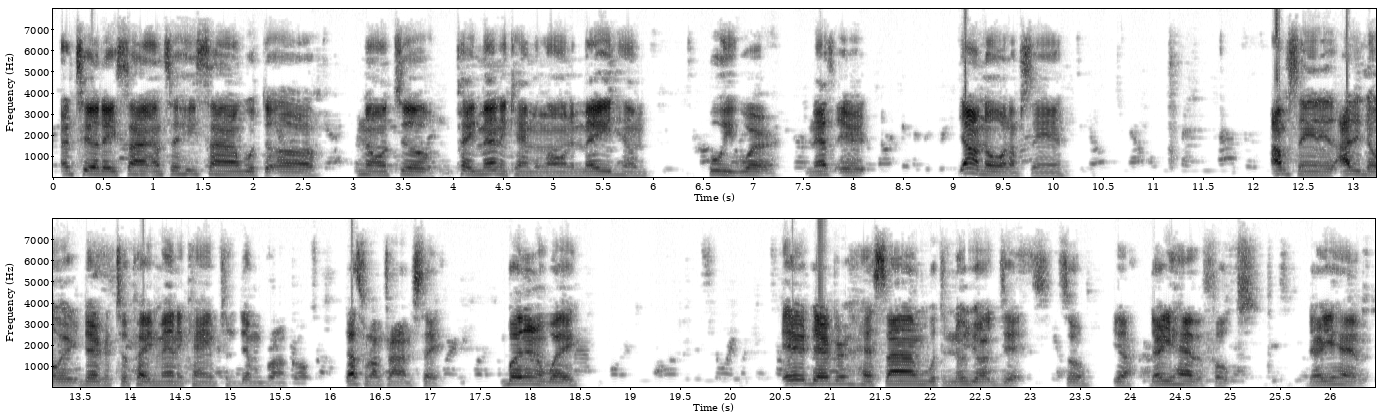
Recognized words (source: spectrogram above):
until they signed until he signed with the uh you know until Peyton Manning came along and made him who he were, and that's Eric. Y'all know what I'm saying. I'm saying it. I didn't know Eric Decker until Peyton Manning came to the Denver Broncos. That's what I'm trying to say. But anyway, Eric Decker has signed with the New York Jets. So yeah, there you have it, folks. There you have it.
